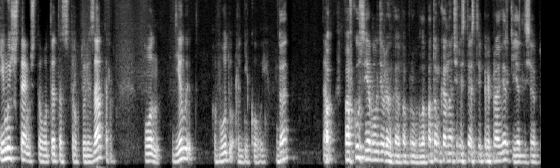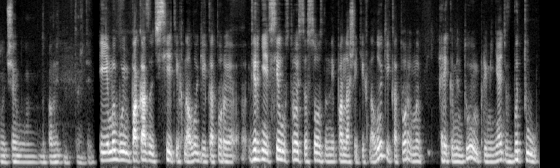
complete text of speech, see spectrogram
И мы считаем, что вот этот структуризатор, он делает воду родниковой. Да? Да. По, по вкусу я был удивлен, когда попробовал. А потом, когда начались тесты и перепроверки, я для себя получил дополнительное подтверждение. И мы будем показывать все технологии, которые, вернее, все устройства, созданные по нашей технологии, которые мы рекомендуем применять в быту.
